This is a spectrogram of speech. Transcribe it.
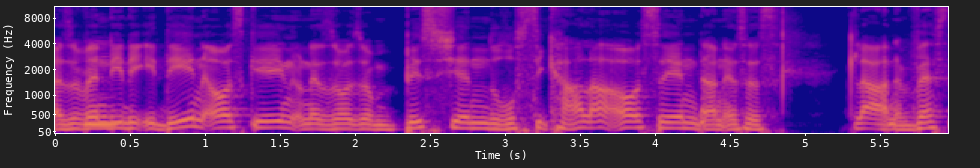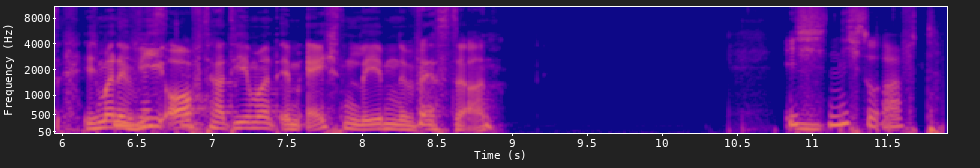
Also wenn mhm. die die Ideen ausgehen und es soll so ein bisschen rustikaler aussehen, dann ist es klar, eine Weste. Ich meine, eine wie oft hat jemand im echten Leben eine Weste an? Ich nicht so oft.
